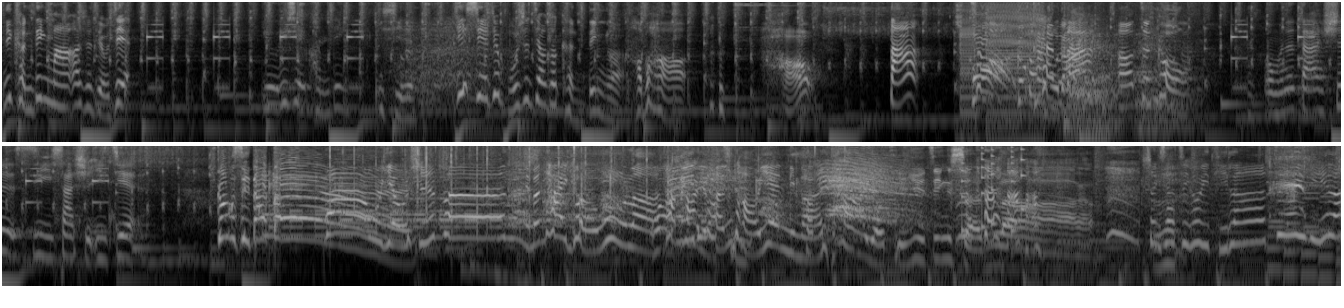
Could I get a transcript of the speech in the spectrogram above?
你肯定吗？二十九届？有一些肯定，一些一些就不是叫做肯定了，好不好？好，答。错，公开不答。好，真孔，我们的答案是 C，三十一届。恭喜答对！哇，有十分，你们太可恶了，他们一定很讨厌你们。太有体育精神了。剩下最后一题啦，最后一题啦。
